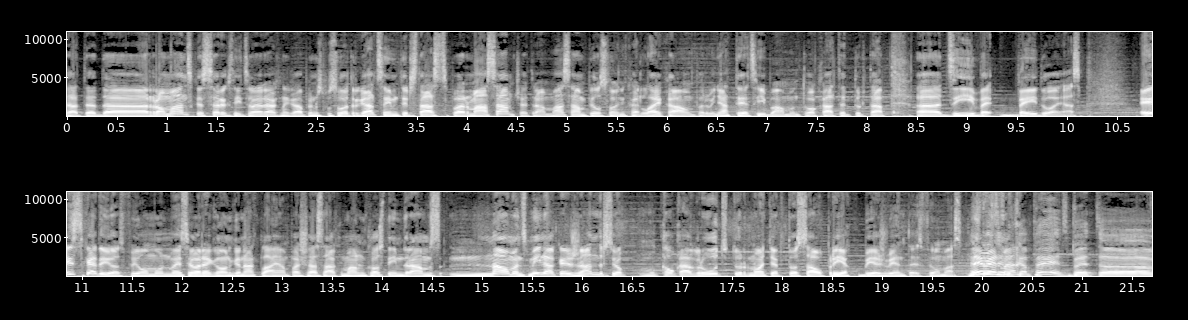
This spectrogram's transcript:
tā tad uh, romāns, kas sarakstīts vairāk nekā pirms pusotra gadsimta, ir stāsts par māsām, četrām māsām pilsoņu kara laikā un par viņu attiecībām un to, kā tad tur tā uh, dzīve veidojās. Es skatījos filmu, un mēs jau ar Egonu gan atklājām pašā sākumā, un kostīm drāmas nav mans mīļākais žanrs, jo kaut kā grūti tur noķert to savu prieku bieži vien tajās filmās. Es nezinu, Nevienmēr. kāpēc, bet uh,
